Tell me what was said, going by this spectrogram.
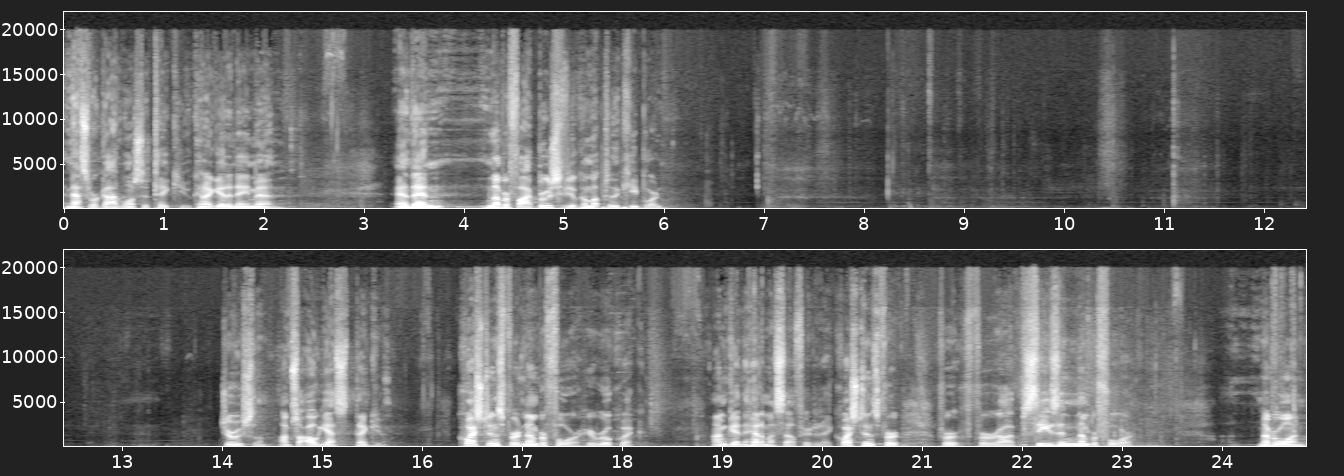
And that's where God wants to take you. Can I get an amen? And then, number five, Bruce, if you'll come up to the keyboard. Jerusalem. I'm sorry. Oh, yes, thank you. Questions for number four here, real quick. I'm getting ahead of myself here today. Questions for, for, for uh, season number four. Number one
